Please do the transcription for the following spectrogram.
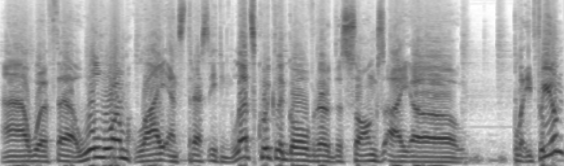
uh, with uh, Woolworm, Lie, and Stress Eating. Let's quickly go over the songs I uh, played for you.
